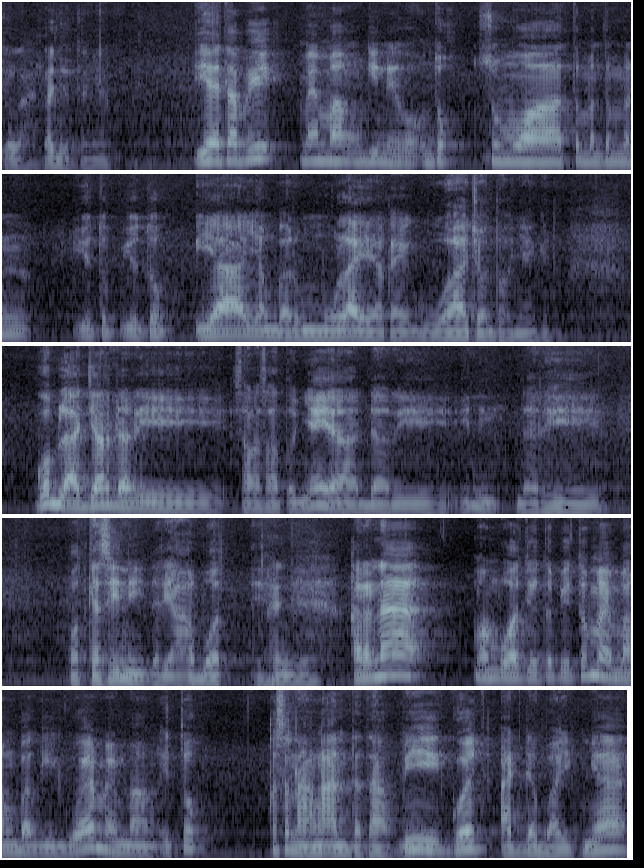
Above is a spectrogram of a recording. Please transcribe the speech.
gitulah lanjutannya. Iya tapi memang gini kok untuk semua teman-teman YouTube YouTube ya yang baru mulai ya kayak gua contohnya gitu. Gua belajar dari salah satunya ya dari ini dari podcast ini dari Abot ya. Anjir. Karena membuat YouTube itu memang bagi gue memang itu kesenangan tetapi gue ada baiknya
